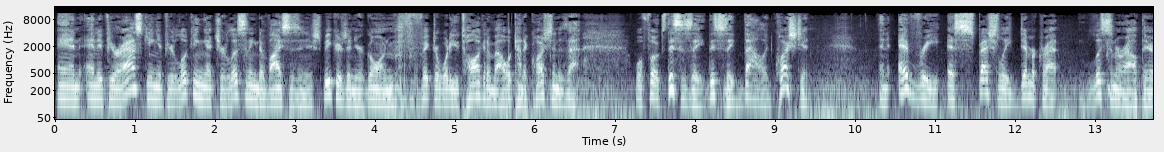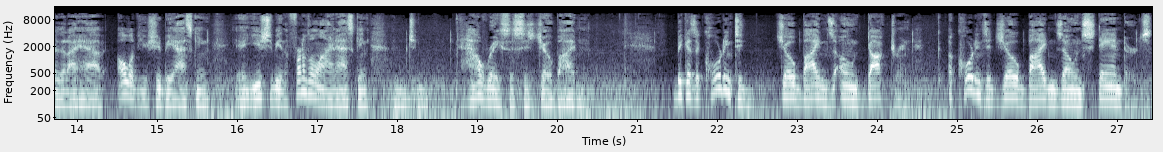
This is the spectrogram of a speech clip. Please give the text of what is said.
And and if you're asking, if you're looking at your listening devices and your speakers, and you're going, Victor, what are you talking about? What kind of question is that? Well, folks, this is a this is a valid question, and every, especially Democrat listener out there that I have, all of you should be asking, you should be in the front of the line asking, how racist is Joe Biden? Because according to Joe Biden's own doctrine, according to Joe Biden's own standards,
